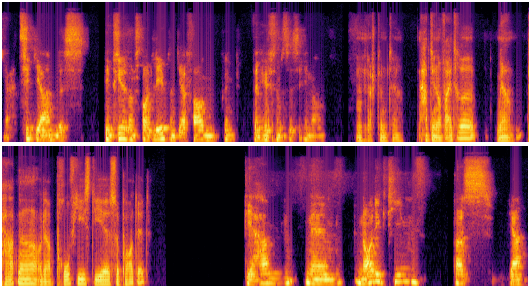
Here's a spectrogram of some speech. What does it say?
ja, zig Jahren das, den Triathlon-Sport lebt und die Erfahrung bringt, dann hilft uns das enorm. Hm, das stimmt, ja. Habt ihr noch weitere ja, Partner oder Profis, die ihr supportet? Wir haben ein Nordic-Team, was ja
